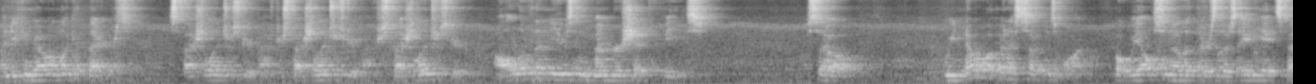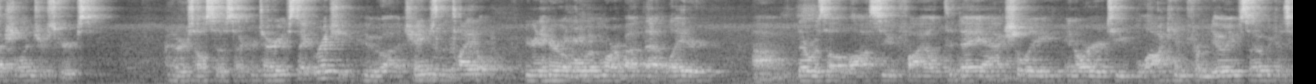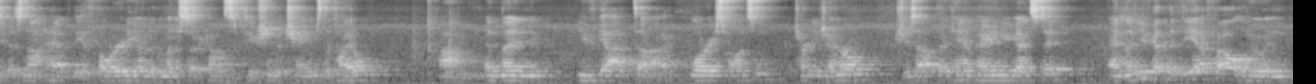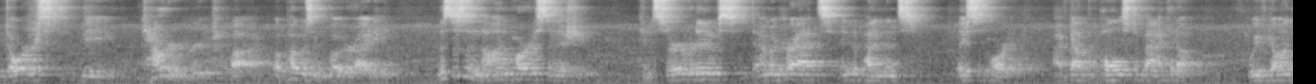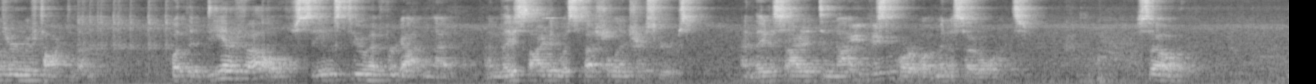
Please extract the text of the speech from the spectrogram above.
And you can go and look at theirs. Special interest group after special interest group after special interest group, all of them using membership fees. So we know what Minnesotans want, but we also know that there's those 88 special interest groups. There's also Secretary of State Ritchie, who uh, changed the title. You're going to hear a little bit more about that later. Um, there was a lawsuit filed today, actually, in order to block him from doing so because he does not have the authority under the Minnesota Constitution to change the title. Um, and then you've got uh, Lori Swanson, Attorney General. She's out there campaigning against it. And then you've got the DFL who endorsed the counter group uh, opposing voter ID. This is a nonpartisan issue. Conservatives, Democrats, independents, they support it. I've got the polls to back it up. We've gone through and we've talked to them. But the DFL seems to have forgotten that, and they sided with special interest groups, and they decided to not support what Minnesota wants. So,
